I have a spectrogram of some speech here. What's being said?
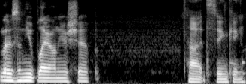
There's a new player on your ship. Ah, it's sinking.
